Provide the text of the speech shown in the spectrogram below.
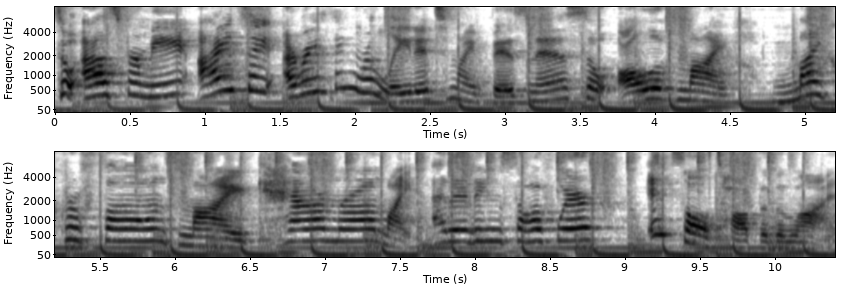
So, as for me, I'd say everything related to my business, so all of my microphones, my camera, my editing software, it's all top of the line.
